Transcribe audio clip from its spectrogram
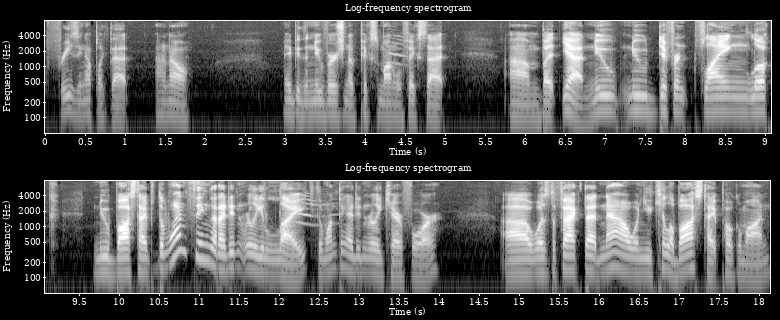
freezing up like that? I don't know. Maybe the new version of Pixelmon will fix that. Um, but yeah, new, new, different flying look, new boss types. The one thing that I didn't really like, the one thing I didn't really care for, uh, was the fact that now when you kill a boss type Pokemon,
